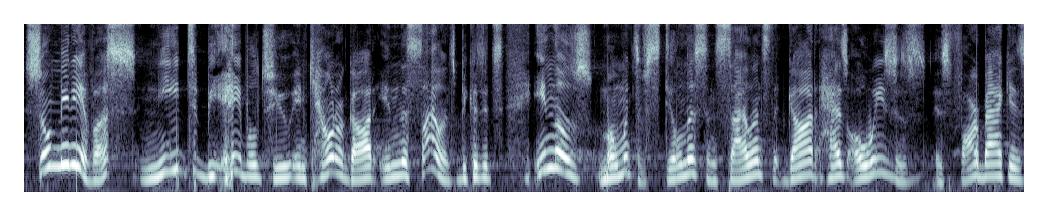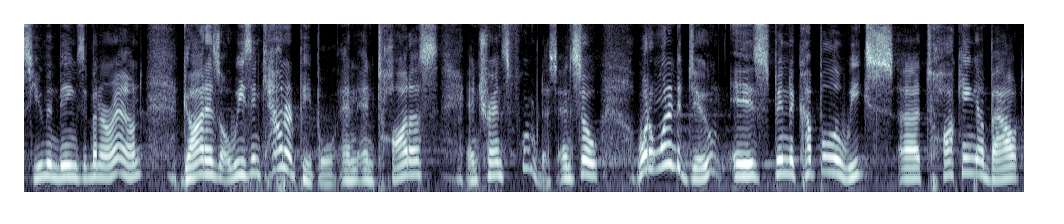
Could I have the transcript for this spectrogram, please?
so many of us need to be able to encounter God in the silence because it's in those moments of stillness and silence that God has always, as, as far back as human beings have been around, God has always encountered people and, and taught us and transformed us. And so, what I wanted to do is spend a couple of weeks uh, talking about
